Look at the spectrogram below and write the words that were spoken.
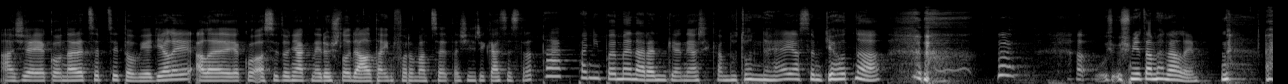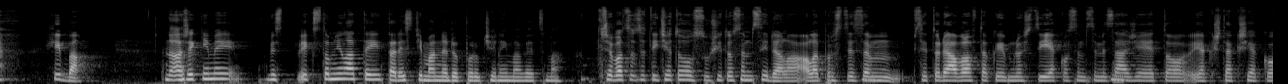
A že jako na recepci to věděli, ale jako asi to nějak nedošlo dál, ta informace, takže říká sestra, tak paní, pojeme na rentgen. Já říkám, no to ne, já jsem těhotná. a už, už mě tam hnali. Chyba. No a řekni mi, jak jsi to měla ty tady s těma nedoporučenýma věcma? Třeba co se týče toho suši, to jsem si dala, ale prostě jsem hmm. si to dávala v takové množství, jako jsem si myslela, hmm. že je to jakž takž jako,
